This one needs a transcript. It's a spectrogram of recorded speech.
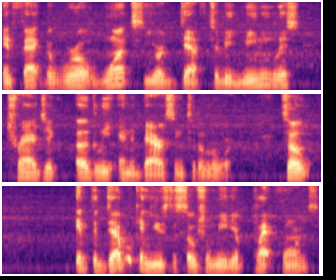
In fact, the world wants your death to be meaningless, tragic, ugly, and embarrassing to the Lord. So, if the devil can use the social media platforms,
